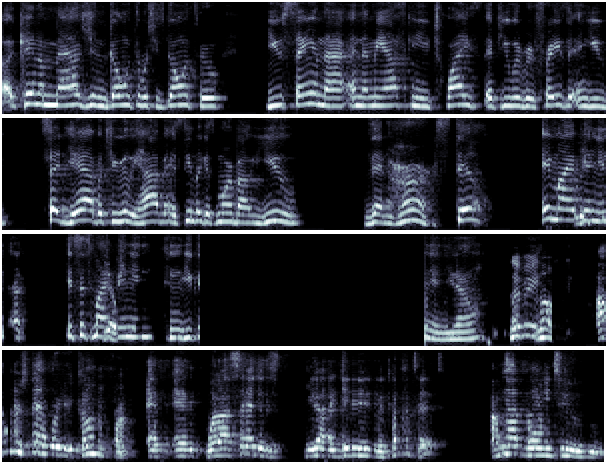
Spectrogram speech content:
I can't imagine going through what she's going through. You saying that, and then me asking you twice if you would rephrase it, and you said, yeah, but you really haven't. It seems like it's more about you than her still, in my opinion. Uh, it's just my yeah. opinion. And you can, opinion, you know? Let me. No, I understand where you're coming from. And, and what I said is you got to get it in the context. I'm not going to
